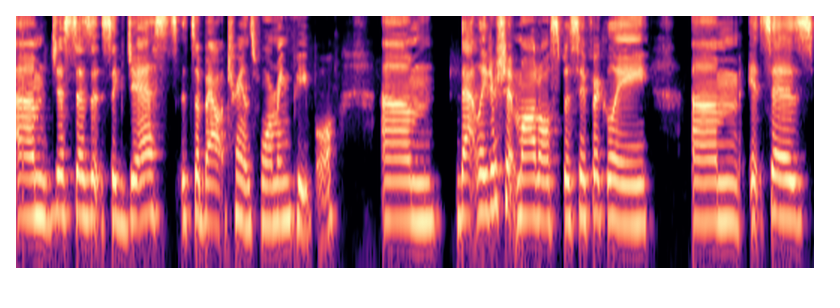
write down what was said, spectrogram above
um, just as it suggests, it's about transforming people um, that leadership model specifically, um, it says,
